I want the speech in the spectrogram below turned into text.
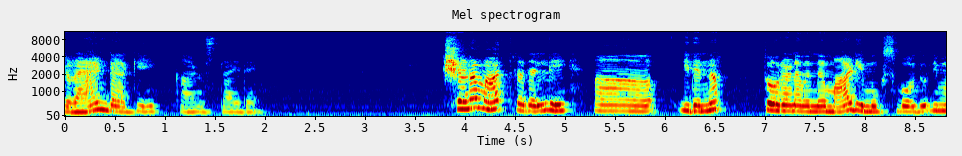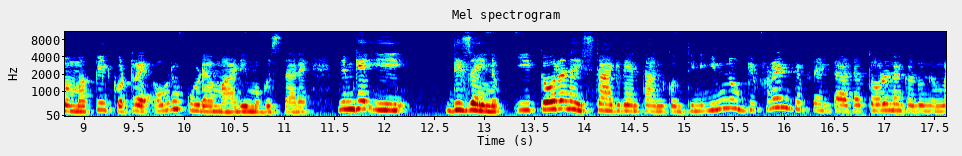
ಗ್ರ್ಯಾಂಡಾಗಿ ಕಾಣಿಸ್ತಾ ಇದೆ. ಕ್ಷಣ ಮಾತ್ರದಲ್ಲಿ ಇದನ್ನು ತೋರಣವನ್ನು ಮಾಡಿ ಮುಗಿಸ್ಬೋದು. ನಿಮ್ಮ ಮಕ್ಕಳಿಗೆ ಕೊಟ್ಟರೆ ಅವರು ಕೂಡ ಮಾಡಿ ಮುಗಿಸ್ತಾರೆ. ನಿಮಗೆ ಈ ಡಿಸೈನು. ಈ ತೋರಣ ಇಷ್ಟ ಆಗಿದೆ ಅಂತ ಅಂದ್ಕೊತೀನಿ ಇನ್ನೂ ಡಿಫ್ರೆಂಟ್ ಡಿಫ್ರೆಂಟ್ ಆದ ತೋರಣಗಳು ನಮ್ಮ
